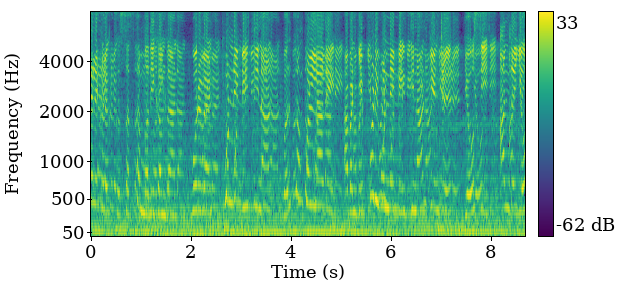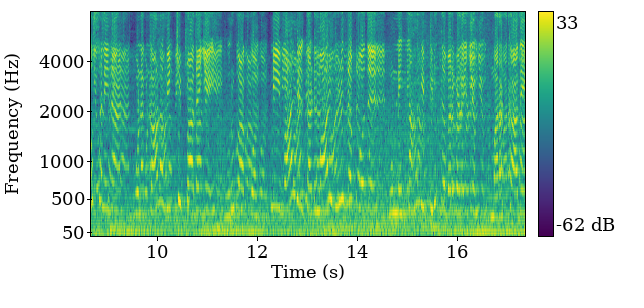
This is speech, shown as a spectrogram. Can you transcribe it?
சில்லறைகளுக்கு சத்தம் அதிகம்தான். ஒருவன் உன்னை வீழ்த்தினான் வருத்தம் கொள்ளாதே. அவன் எப்படி உன்னை வீழ்த்தினான் என்று யோசி. அந்த யோசனைதான் உனக்கான வெற்றி பாதையை உருவாக்கும். நீ வாழ்வில் தடுமாறி விழுந்த போது உன்னை தாங்கி பிடித்தவர்களையும் மறக்காதே.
